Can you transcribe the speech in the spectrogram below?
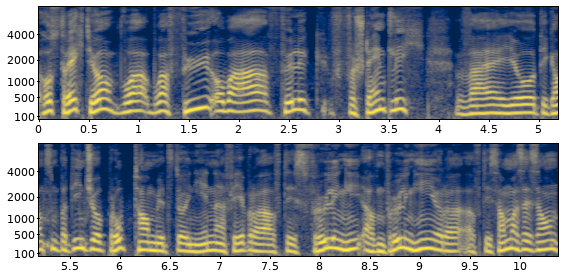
Hast recht, ja, war, war viel, aber auch völlig verständlich, weil ja die ganzen Partien schon erprobt haben, jetzt da in Jänner, Februar auf, das Frühling auf den Frühling hin oder auf die Sommersaison.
